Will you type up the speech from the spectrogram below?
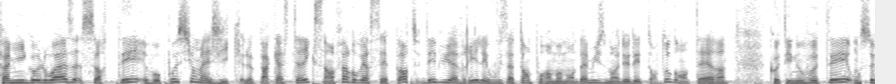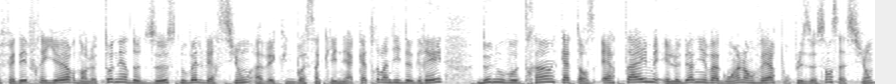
Famille gauloise, sortez vos potions magiques. Le parc Astérix a enfin rouvert ses portes début avril et vous attend pour un moment d'amusement et de détente au grand air. Côté nouveauté, on se fait des frayeurs dans le tonnerre de Zeus, nouvelle version, avec une bosse inclinée à 90 degrés, deux nouveaux trains, 14 airtime et le dernier wagon à l'envers pour plus de sensations.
